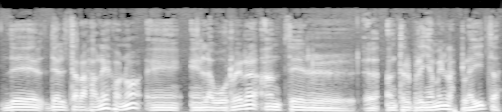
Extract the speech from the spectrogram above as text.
de- del Tarajalejo, ¿no? En, en la burrera ante el, eh, ante el Breñamín, las playitas.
